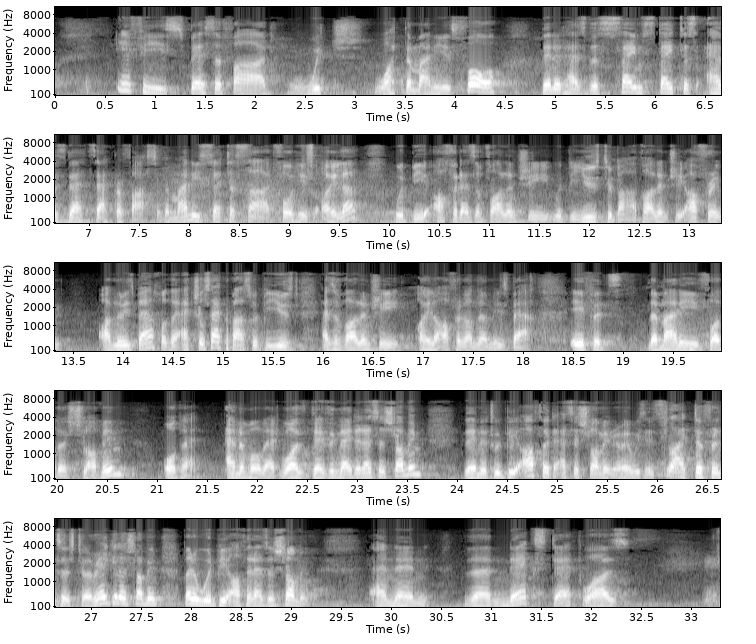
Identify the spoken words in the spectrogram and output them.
if he specified which what the money is for, then it has the same status as that sacrifice. So the money set aside for his oila would be offered as a voluntary, would be used to buy a voluntary offering on the mizbech, or the actual sacrifice would be used as a voluntary oila offering on the mizbech. If it's the money for the shlomim, or the animal that was designated as a shlomim, then it would be offered as a shlomim. Remember, we said slight differences to a regular shlomim, but it would be offered as a shlomim. And then the next step was,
